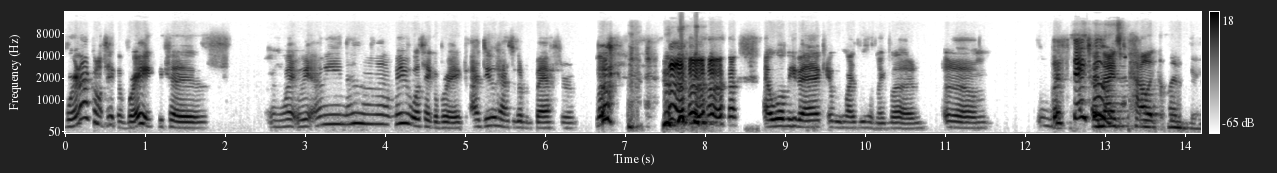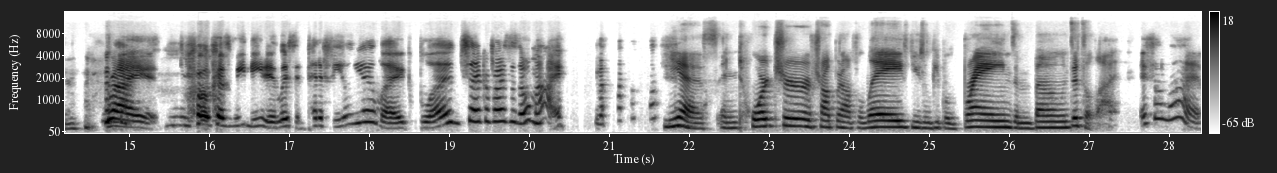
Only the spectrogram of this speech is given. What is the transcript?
we're not gonna take a break because we, we I mean, uh, maybe we'll take a break. I do have to go to the bathroom. I will be back, and we might do something fun. Um, but stay tuned. A nice palate cleanser. right. Because we need it. Listen, pedophilia, like blood sacrifices, oh my. yes. And torture, chopping off legs, using people's brains and bones. It's a lot. It's a lot.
